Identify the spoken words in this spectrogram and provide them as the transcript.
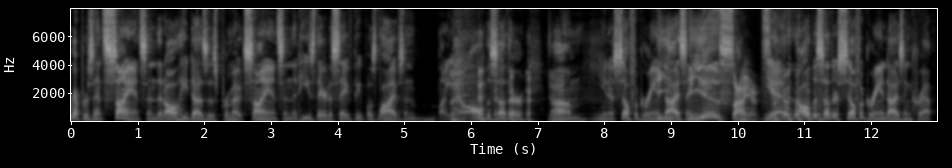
represents science and that all he does is promote science and that he's there to save people's lives and you know all this other um you know self-aggrandizing. He is science. Yeah, all this other self-aggrandizing crap,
